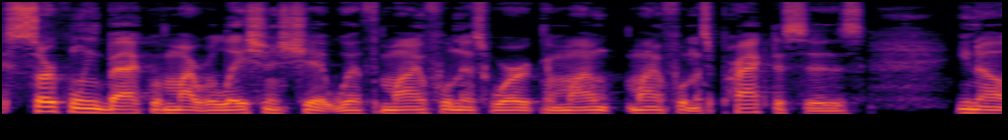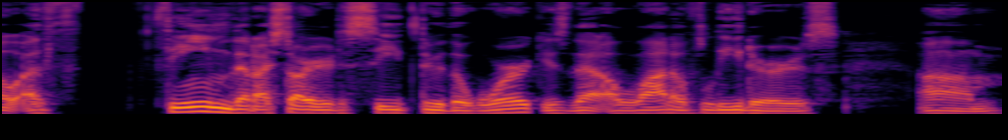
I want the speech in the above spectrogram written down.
circling back with my relationship with mindfulness work and my mindfulness practices, you know, a th- theme that I started to see through the work is that a lot of leaders, um,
